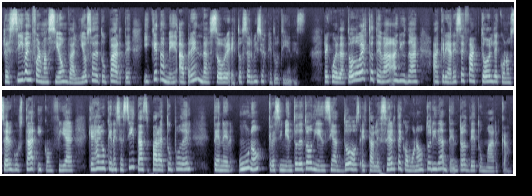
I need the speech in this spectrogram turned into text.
reciba información valiosa de tu parte y que también aprenda sobre estos servicios que tú tienes. Recuerda, todo esto te va a ayudar a crear ese factor de conocer, gustar y confiar, que es algo que necesitas para tú poder tener, uno, crecimiento de tu audiencia, dos, establecerte como una autoridad dentro de tu marca.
